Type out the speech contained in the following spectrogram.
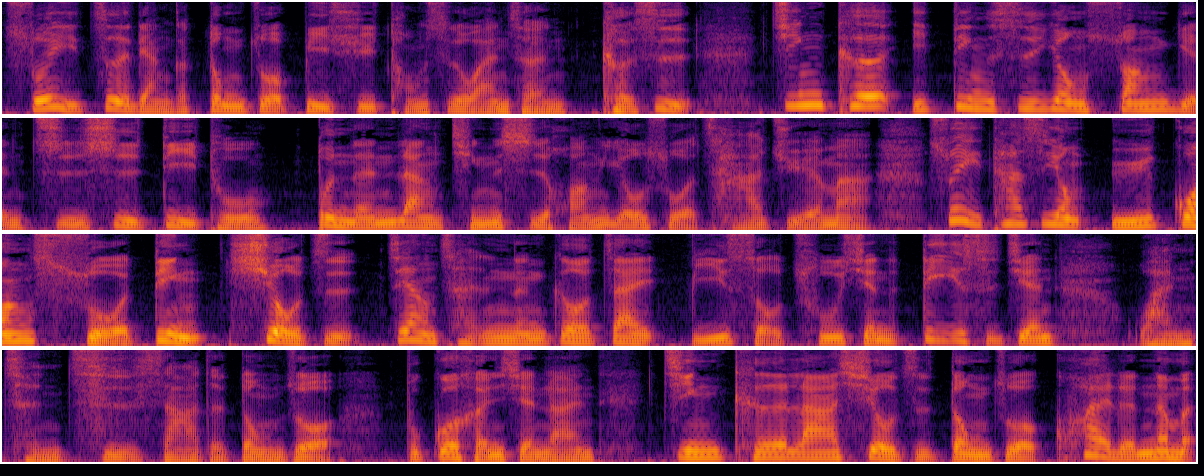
所以这两个动作必须同时完成。可是荆轲一定是用双眼直视地图，不能让秦始皇有所察觉嘛。所以他是用余光锁定袖子，这样才能够在匕首出现的第一时间完成刺杀的动作。不过很显然，荆轲拉袖子动作快了那么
